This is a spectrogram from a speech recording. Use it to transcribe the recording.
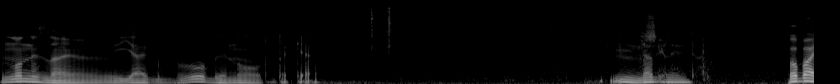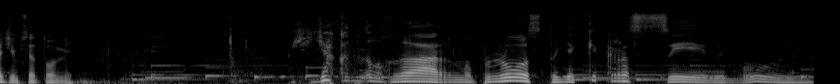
Ну, не знаю, як було би, ну, то таке. М, да, блін. Побачимося, Томі. Як воно гарно, просто, яке красиве, боже.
